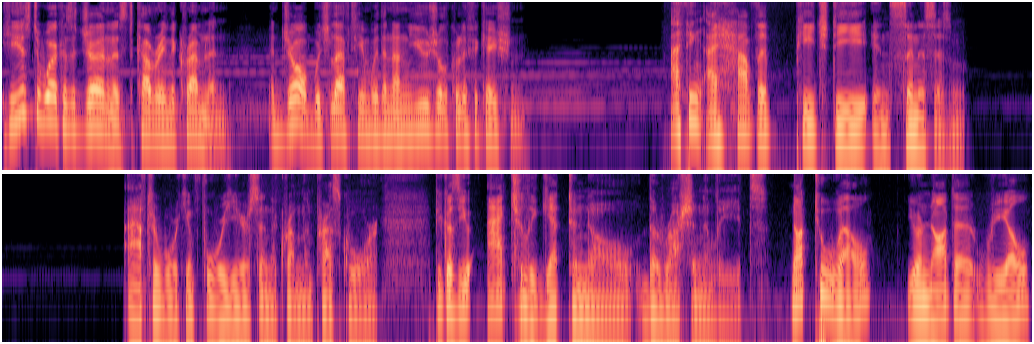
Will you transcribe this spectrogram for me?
He used to work as a journalist covering the Kremlin, a job which left him with an unusual qualification. I think I have a PhD in cynicism after working four years in the Kremlin press corps because you actually get to know the Russian elite. Not too well. You're not a real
